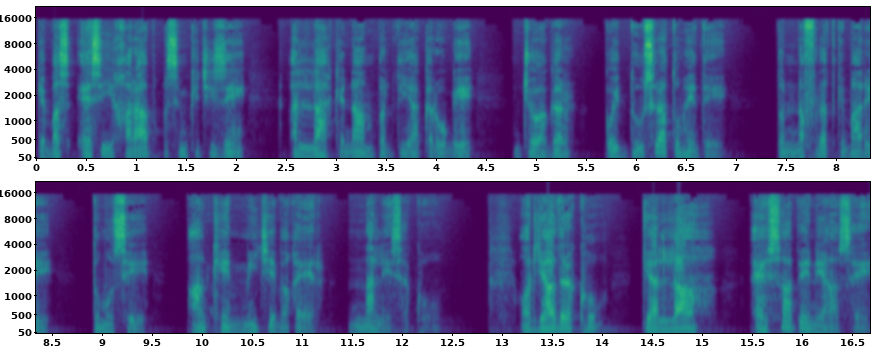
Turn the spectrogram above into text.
کہ بس ایسی خراب قسم کی چیزیں اللہ کے نام پر دیا کرو گے، جو اگر کوئی دوسرا تمہیں دے تو نفرت کے بارے تم اسے آنکھیں میچے بغیر نہ لے سکو۔ اور یاد رکھو کہ اللہ ایسا بے نیاز ہے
